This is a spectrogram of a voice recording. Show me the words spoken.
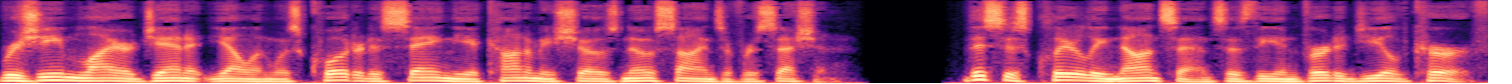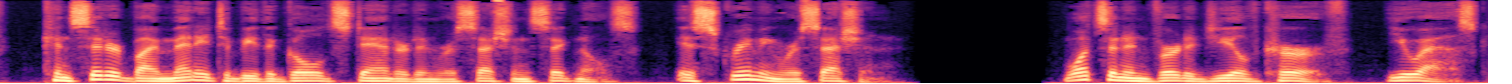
regime liar Janet Yellen was quoted as saying the economy shows no signs of recession. This is clearly nonsense as the inverted yield curve, considered by many to be the gold standard in recession signals, is screaming recession. What's an inverted yield curve, you ask?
